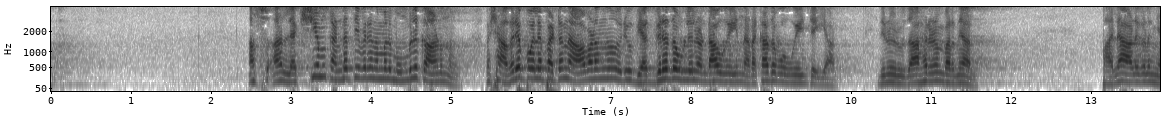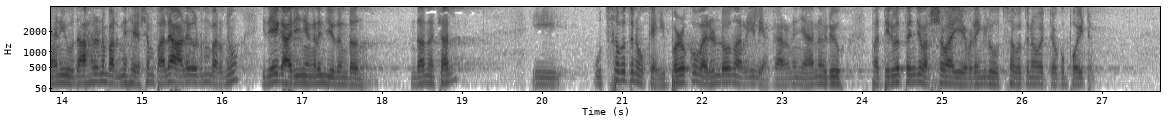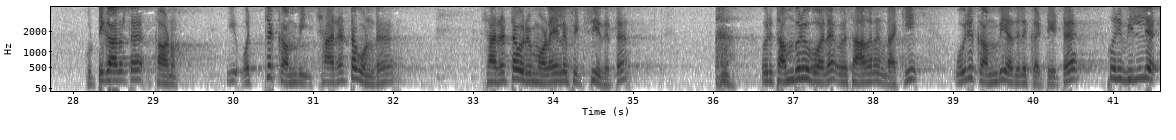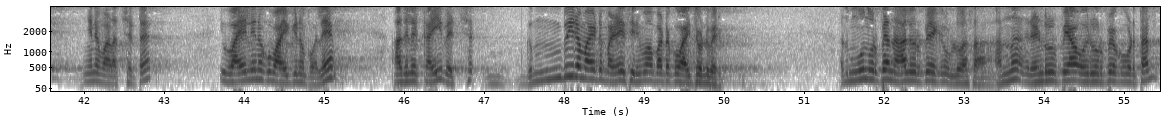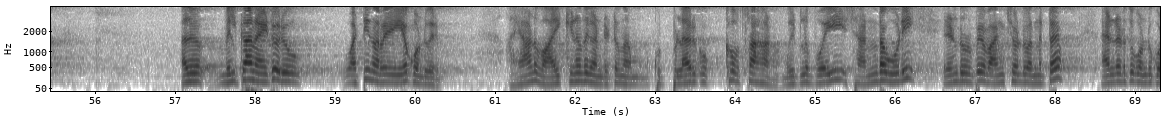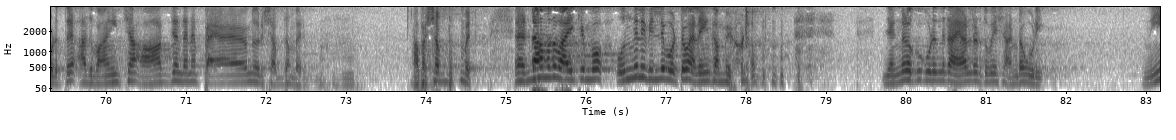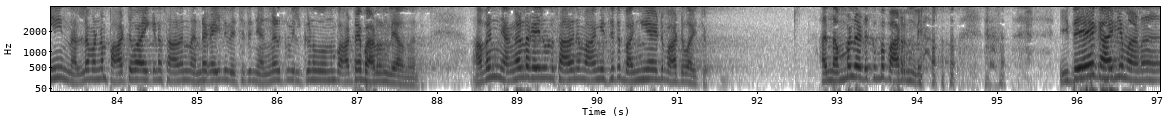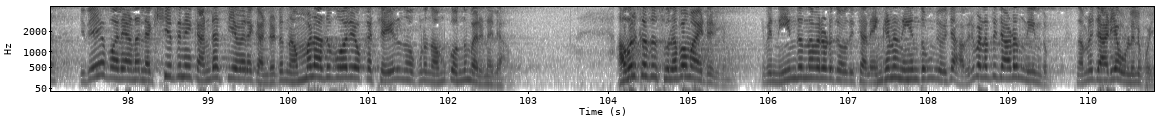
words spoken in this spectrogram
ആ ലക്ഷ്യം കണ്ടെത്തിയവരെ നമ്മൾ മുമ്പിൽ കാണുന്നു. പക്ഷെ അവരെ പോലെ പെട്ടെന്ന് ആവണമെന്ന് ഒരു വ്യഗ്രത ഉള്ളിൽ ഉണ്ടാവുകയും നടക്കാതെ പോവുകയും ചെയ്യാണ് ഇതിനൊരു ഉദാഹരണം പറഞ്ഞാൽ പല ആളുകളും ഞാൻ ഈ ഉദാഹരണം പറഞ്ഞ ശേഷം പല ആളുകളും പറഞ്ഞു ഇതേ കാര്യം ഞങ്ങളും ചെയ്തിട്ടുണ്ടെന്ന്. എന്താന്ന് വെച്ചാൽ ഈ ഉത്സവത്തിനൊക്കെ ഇപ്പോഴൊക്കെ വരുണ്ടോന്ന് അറിയില്ല. കാരണം ഞാനൊരു പത്തിരുപത്തഞ്ച് വർഷമായി എവിടെയെങ്കിലും ഉത്സവത്തിനോ മറ്റൊക്കെ പോയിട്ട്. കുട്ടിക്കാലത്ത് കാണും. ഈ ഒറ്റ കമ്പി ചരട്ട കൊണ്ട് ചരട്ട ഒരു മുളയിൽ ഫിക്സ് ചെയ്തിട്ട് ഒരു തമ്പുരു പോലെ ഒരു സാധനം ഉണ്ടാക്കി ഒരു കമ്പി അതിൽ കെട്ടിയിട്ട് ഒരു വില്ല് ഇങ്ങനെ വളച്ചിട്ട് ഈ വയലിനൊക്കെ വായിക്കണ പോലെ അതിൽ കൈ വെച്ച് ഗംഭീരമായിട്ട് പഴയ സിനിമാ പാട്ടൊക്കെ വായിച്ചുകൊണ്ട് വരും. അത് മൂന്ന് റുപ്യ നാല് റുപ്യൊക്കെ ഉള്ളൂ ആ സാ. അന്ന് രണ്ടു റുപ്യ ഒരു റുപ്യൊക്കെ കൊടുത്താൽ അത് വിൽക്കാനായിട്ട് ഒരു വട്ടി നിറയെ കൊണ്ടുവരും. അയാൾ വായിക്കുന്നത് കണ്ടിട്ട് പിള്ളേർക്കൊക്കെ ഉത്സാഹമാണ്. വീട്ടിൽ പോയി ശണ്ട കൂടി രണ്ടു റുപ്യ വാങ്ങിച്ചുകൊണ്ട് വന്നിട്ട് അയാളുടെ അടുത്ത് കൊണ്ടു കൊടുത്ത് അത് വാങ്ങിച്ച ആദ്യം തന്നെ പേന്നൊരു ശബ്ദം വരും. അപശബ്ദം വരും. രണ്ടാമത് വായിക്കുമ്പോ ഒന്നിൽ വില്ല് പൊട്ടും അല്ലെങ്കിൽ കമ്പി പൊട്ടും. ഞങ്ങളൊക്കെ കൂടി എന്നിട്ട് അയാളുടെ അടുത്ത് പോയി ശണ്ട കൂടി. നീ നല്ലവണ്ണം പാട്ട് വായിക്കുന്ന സാധനം നിന്റെ കയ്യിൽ വെച്ചിട്ട് ഞങ്ങൾക്ക് വിൽക്കണതൊന്നും പാട്ടേ പാടണില്ല എന്നിട്ട് അവൻ ഞങ്ങളുടെ കയ്യിലുള്ള സാധനം വാങ്ങിച്ചിട്ട് ഭംഗിയായിട്ട് പാട്ട് വായിച്ചു. അത് നമ്മൾ എടുക്കുമ്പോ പാടണില്ല ഇതേ കാര്യമാണ് ഇതേപോലെയാണ് ലക്ഷ്യത്തിനെ കണ്ടെത്തിയവരെ കണ്ടിട്ട് നമ്മൾ അതുപോലെയൊക്കെ ചെയ്തു നോക്കണം നമുക്കൊന്നും വരണില്ല. അവർക്കത് സുലഭമായിട്ടിരിക്കണം. ഇപ്പൊ നീന്തുന്നവരോട് ചോദിച്ചാൽ എങ്ങനെ നീന്തും? ചോദിച്ചാൽ അവർ വെള്ളത്തിൽ ചാടും നീന്തും. നമ്മൾ ചാടിയ ഉള്ളിൽ പോയി.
